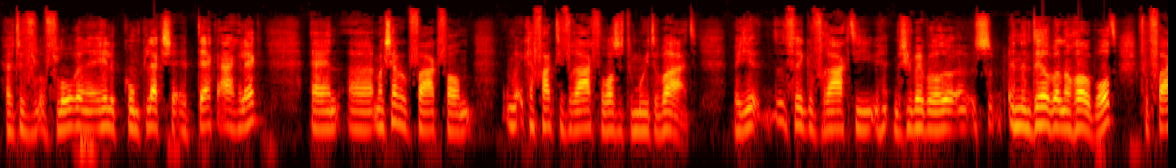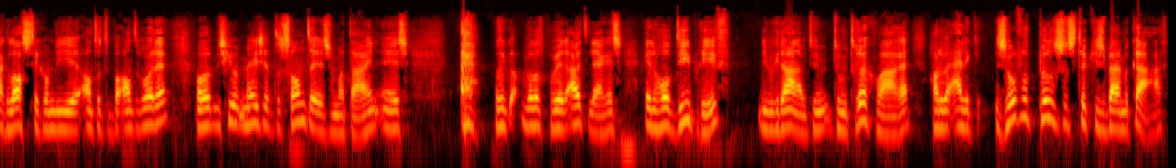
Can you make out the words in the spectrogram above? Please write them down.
heeft toen verloren een hele complexe attack eigenlijk. En, maar ik zeg ook vaak van, ik krijg vaak die vraag van was het de moeite waard? Weet je, dat vind ik een vraag die, misschien ben ik wel in een deel wel een robot. Vind ik vaak lastig om die antwoord te beantwoorden. Maar wat misschien het meest interessante is, Martijn, is wat ik wel eens probeerde uit te leggen, is in een hot debrief die we gedaan hebben toen, toen, we terug waren, hadden we eigenlijk zoveel puzzelstukjes bij elkaar.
